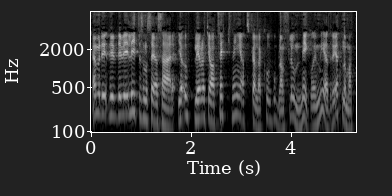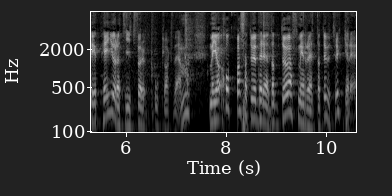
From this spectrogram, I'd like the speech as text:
Ja, men det, det, det är lite som att säga så här, jag upplever att jag har täckning att kalla kolan flummig och är medveten om att det är pejorativt för oklart vem. Men jag hoppas att du är beredd att dö för min rätt att uttrycka det.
